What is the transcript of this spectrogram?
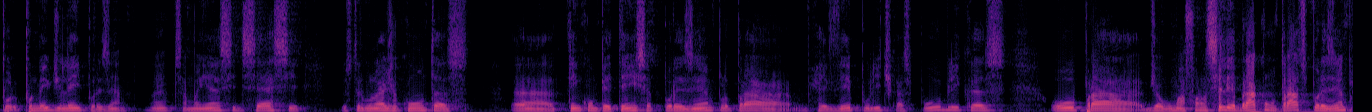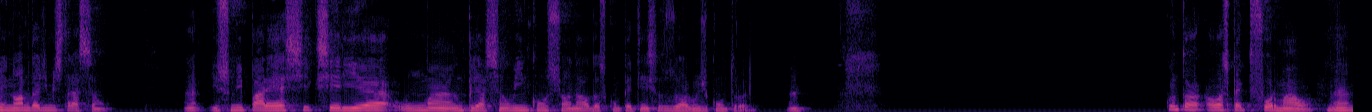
por, por, meio de lei, por exemplo. Né? Se amanhã se dissesse que os tribunais de contas uh, têm competência, por exemplo, para rever políticas públicas ou para, de alguma forma, celebrar contratos, por exemplo, em nome da administração. Né? Isso me parece que seria uma ampliação inconstitucional das competências dos órgãos de controle. Né? Quanto ao aspecto formal, né?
